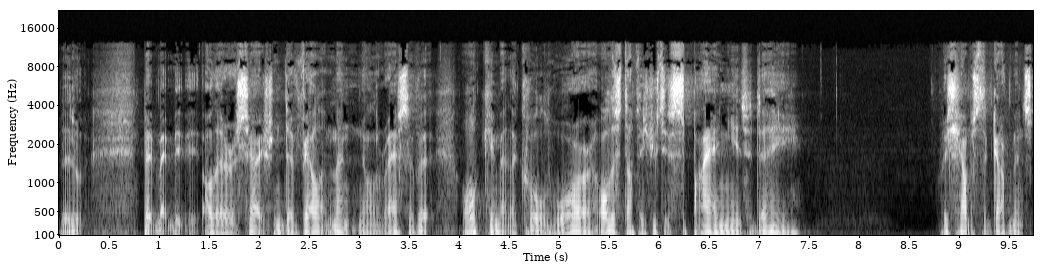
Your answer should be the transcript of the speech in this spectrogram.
But, all the research and development and all the rest of it all came out of the Cold War. All the stuff that's used to spy on you today, which helps the governments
